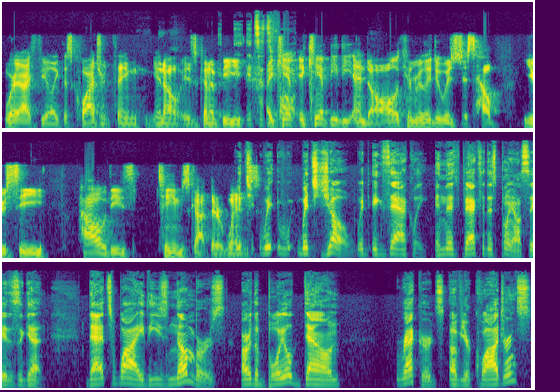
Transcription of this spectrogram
where I feel like this quadrant thing, you know, is going to be. It's its it can't. fault. It can't be the end all. All it can really do is just help you see how these teams got their wins. Which, which, which Joe, which, exactly. And this back to this point, I'll say this again. That's why these numbers are the boiled down records of your quadrants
